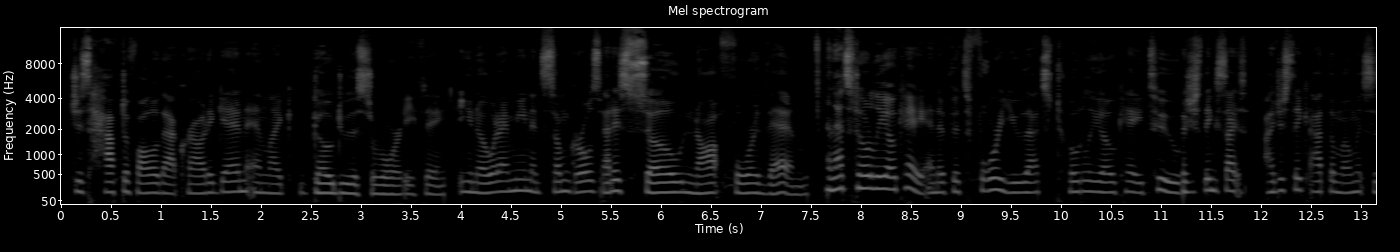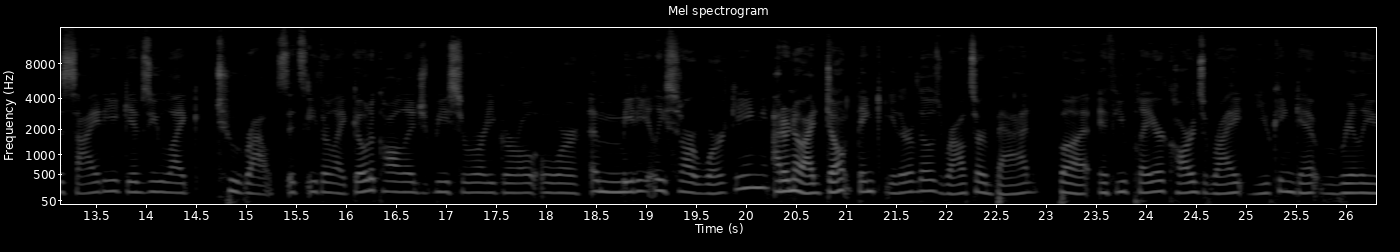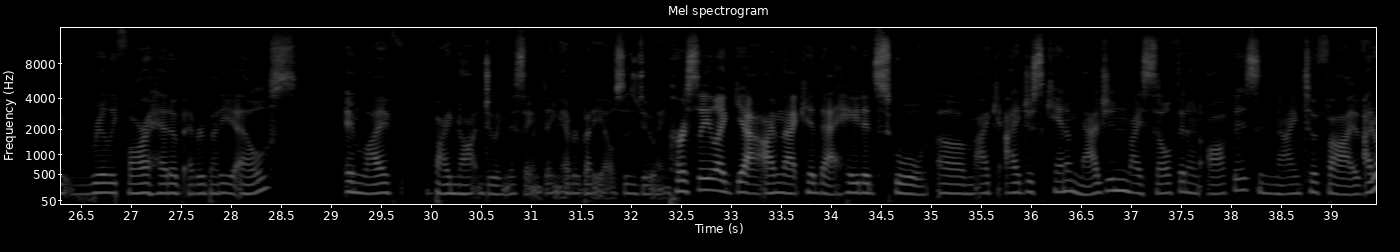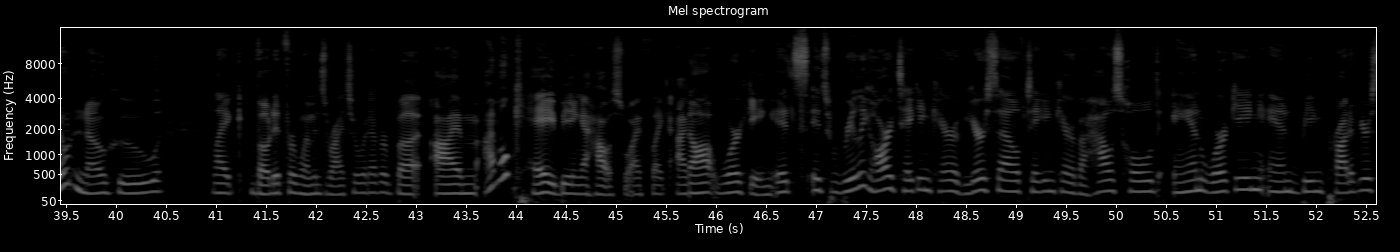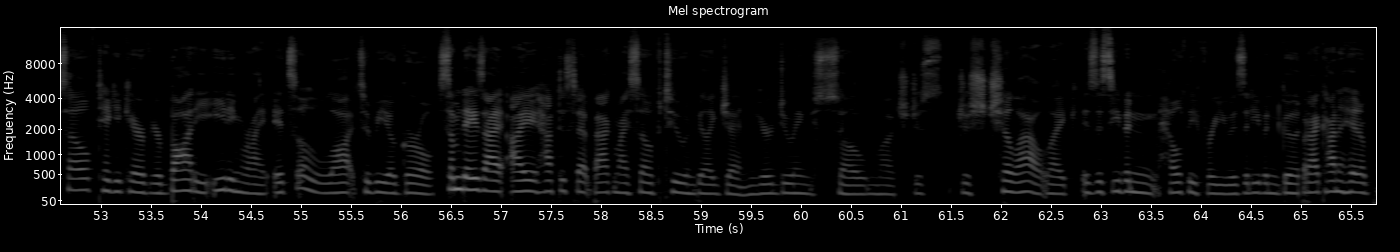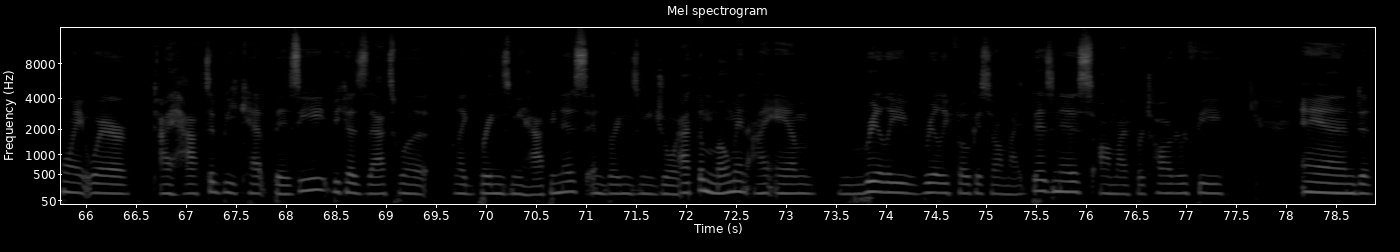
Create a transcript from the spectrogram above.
just have to follow that crowd again and like go do the sorority thing. You know what I mean? And some girls, that is so not for them. And that's totally okay. And if it's for you, that's totally okay too. I just think I just think at the moment society gives you like two routes. It's either like go to college, be sorority girl or immediately start working. I don't know. I don't think either of those routes are bad, but if you play your cards right, you can get really really far ahead of everybody else in life by not doing the same thing everybody else is doing. Personally, like, yeah, I'm that kid that hated school. Um, I, I just can't imagine myself in an office in nine to five. I don't know who like voted for women's rights or whatever, but I'm I'm okay being a housewife. Like I'm not working. It's it's really hard taking care of yourself, taking care of a household and working and being proud of yourself, taking care of your body, eating right. It's a lot to be a girl. Some days I I have to step back myself too and be like, "Jen, you're doing so much. Just just chill out. Like is this even healthy for you? Is it even good?" But I kind of hit a point where I have to be kept busy because that's what like brings me happiness and brings me joy. At the moment, I am really, really focused on my business, on my photography, and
